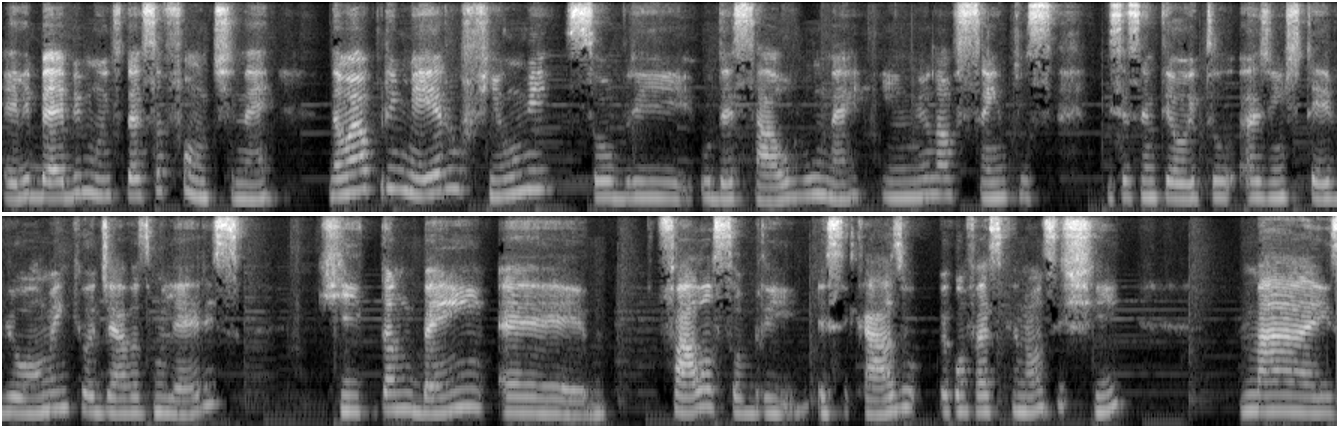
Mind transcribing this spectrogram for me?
Ele bebe muito dessa fonte, né? Não é o primeiro filme sobre o De Salvo, né? Em 1968 a gente teve O Homem que Odiava as Mulheres, que também é, fala sobre esse caso. Eu confesso que eu não assisti, mas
